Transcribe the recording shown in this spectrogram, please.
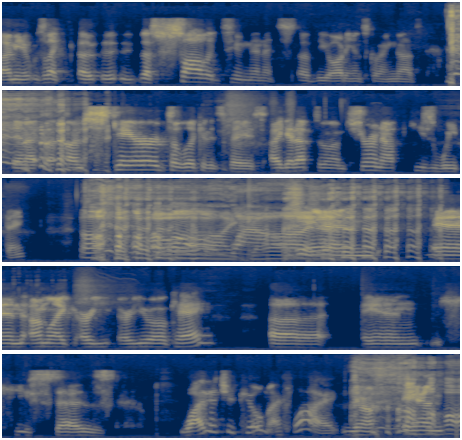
I mean, it was like a, a, a solid two minutes of the audience going nuts, and I, I, I'm scared to look at his face. I get up to him. Sure enough, he's weeping, Oh, Oh my wow. god. and and I'm like, "Are you are you okay?" Uh, and he says, "Why did you kill my fly?" You know, and.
